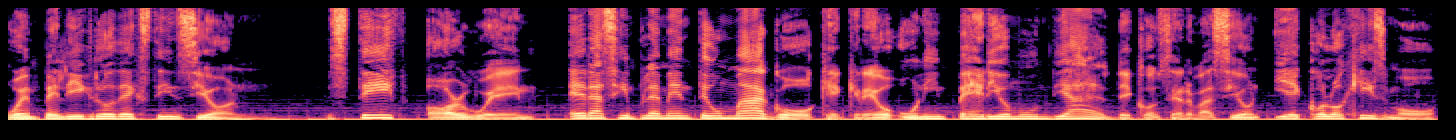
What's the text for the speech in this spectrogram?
o en peligro de extinción. Steve Irwin era simplemente un mago que creó un imperio mundial de conservación y ecologismo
